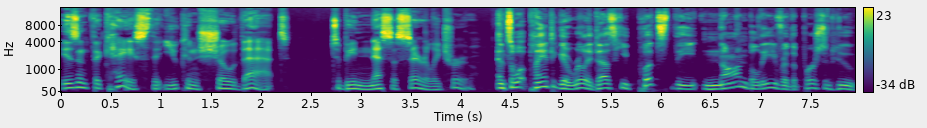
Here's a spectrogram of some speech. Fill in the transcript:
isn't the case that you can show that to be necessarily true. And so, what Plantinga really does, he puts the non believer, the person who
